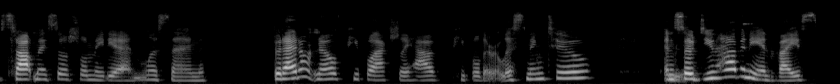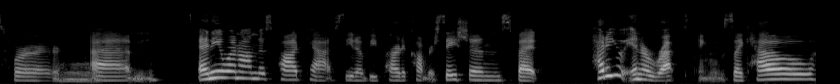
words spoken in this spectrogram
stop my social media and listen. But I don't know if people actually have people they're listening to. And so, do you have any advice for mm. um, anyone on this podcast? You know, be part of conversations, but how do you interrupt things? Like how?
